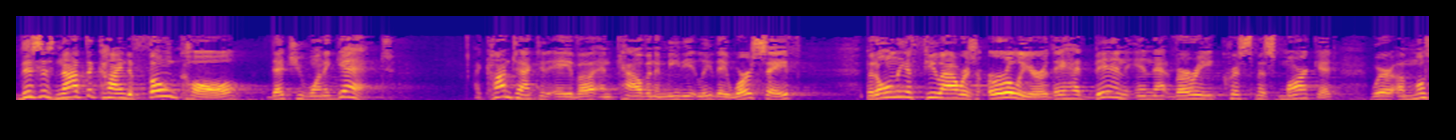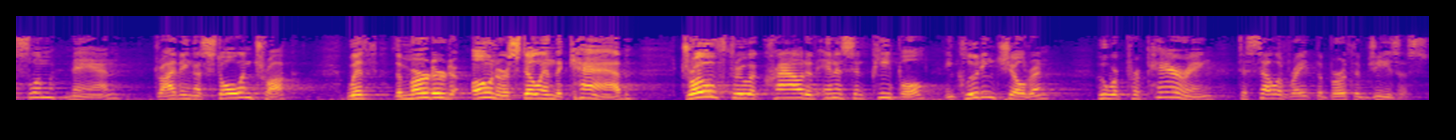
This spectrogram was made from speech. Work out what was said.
This is not the kind of phone call that you want to get. I contacted Ava and Calvin immediately. They were safe. But only a few hours earlier, they had been in that very Christmas market where a Muslim man driving a stolen truck with the murdered owner still in the cab drove through a crowd of innocent people, including children, who were preparing to celebrate the birth of Jesus.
